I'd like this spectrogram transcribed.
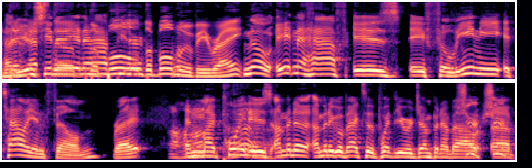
Have that- you that's seen the, Eight and a the Half, bull, Peter? the bull movie, right? No, Eight and a Half is a Fellini Italian film, right? Uh-huh. And my point Ah. is, I'm gonna I'm gonna go back to the point that you were jumping about Sure, sure. Uh,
